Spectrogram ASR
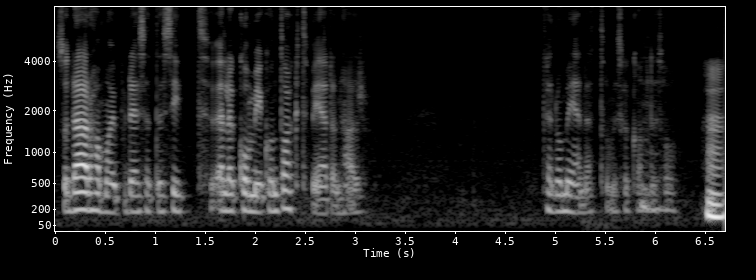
så där har man ju på det sättet sitt, eller kommit i kontakt med den här fenomenet om vi ska kalla det så. Mm.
